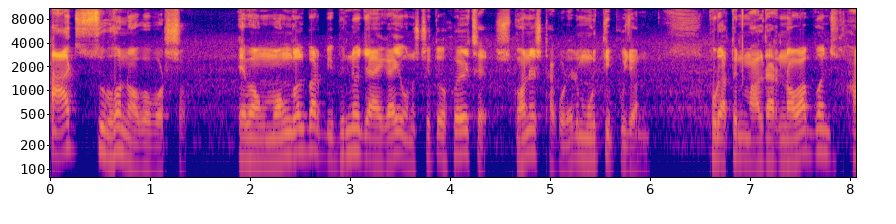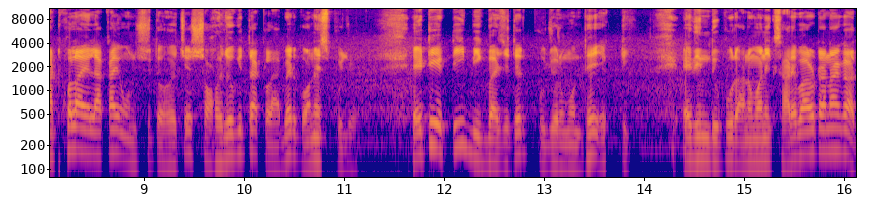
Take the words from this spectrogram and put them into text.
আজ শুভ নববর্ষ এবং মঙ্গলবার বিভিন্ন জায়গায় অনুষ্ঠিত হয়েছে গণেশ ঠাকুরের মূর্তি পূজন। পুরাতন মালদার নবাবগঞ্জ হাটখোলা এলাকায় অনুষ্ঠিত হয়েছে সহযোগিতা ক্লাবের গণেশ পুজো। এটি একটি বিগ বাজেটের পুজোর মধ্যে একটি। এদিন দুপুর আনুমানিক সাড়ে বারোটা নাগাদ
